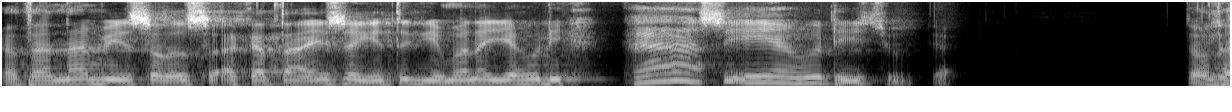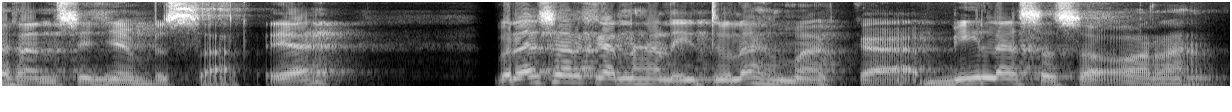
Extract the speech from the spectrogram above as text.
Kata Nabi SAW, kata Aisyah itu gimana Yahudi? Kasih Yahudi juga. Toleransinya besar ya. Berdasarkan hal itulah maka bila seseorang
